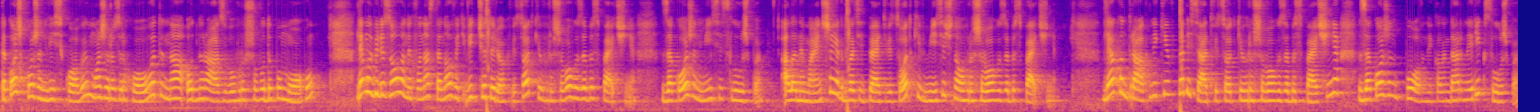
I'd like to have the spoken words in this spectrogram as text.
Також кожен військовий може розраховувати на одноразову грошову допомогу. Для мобілізованих вона становить від 4% грошового забезпечення за кожен місяць служби, але не менше як 25% місячного грошового забезпечення. Для контрактників 50% грошового забезпечення за кожен повний календарний рік служби.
